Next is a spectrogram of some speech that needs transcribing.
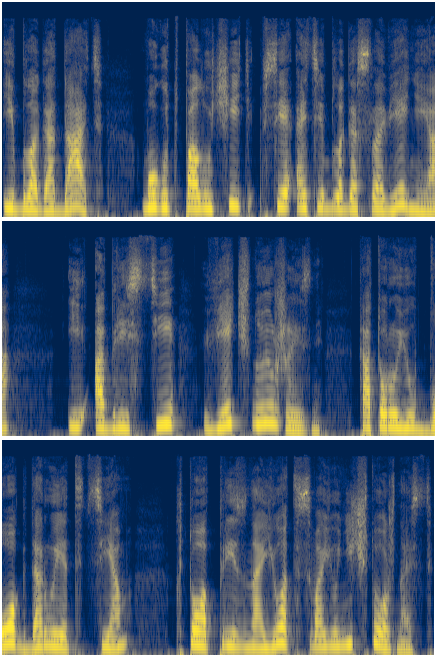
и благодать, могут получить все эти благословения и обрести вечную жизнь, которую Бог дарует тем, кто признает свою ничтожность.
